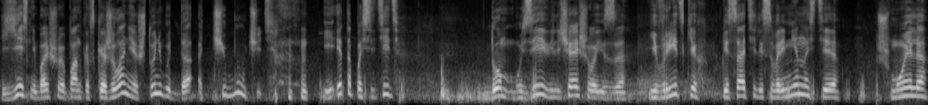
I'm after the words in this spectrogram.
есть небольшое панковское желание что-нибудь да отчебучить. И это посетить дом-музей величайшего из еврейских писателей современности Шмуэля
